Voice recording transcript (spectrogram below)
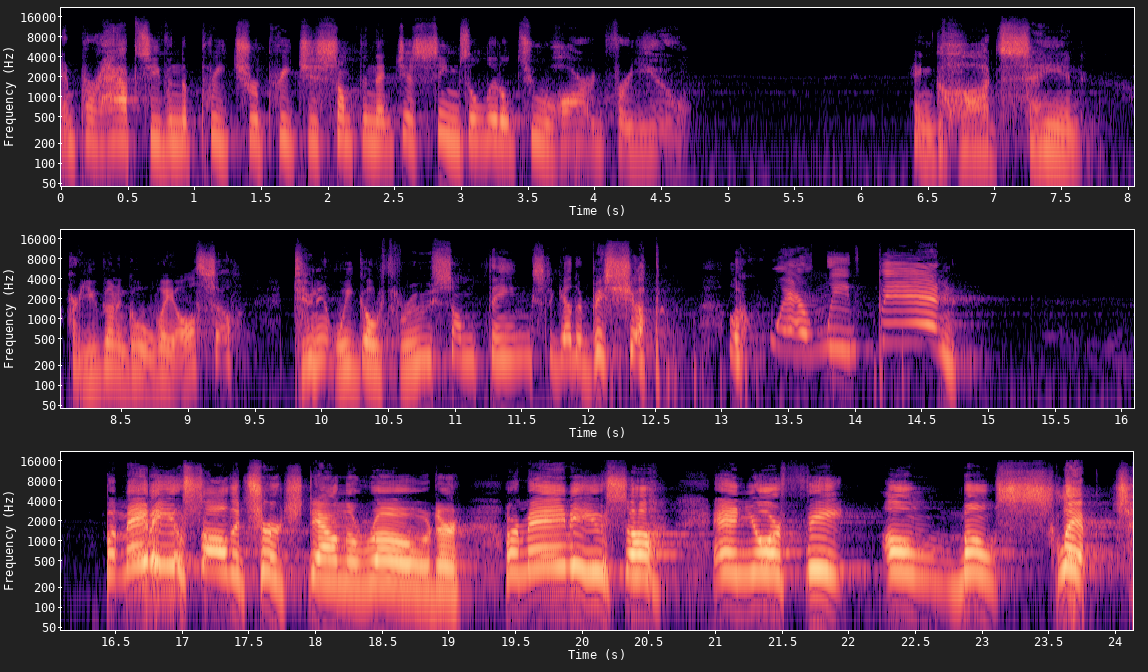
And perhaps even the preacher preaches something that just seems a little too hard for you. And God's saying, Are you going to go away also? Didn't we go through some things together, Bishop? Look where we've been. But maybe you saw the church down the road, or, or maybe you saw, and your feet almost slipped.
